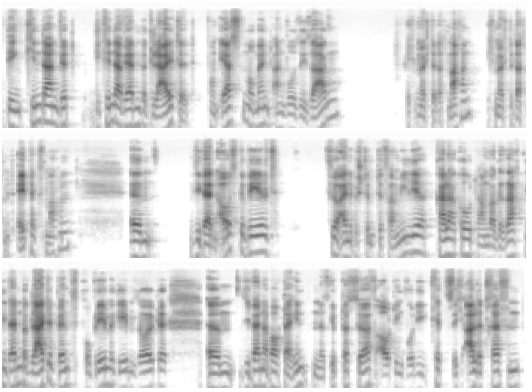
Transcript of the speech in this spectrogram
den Kindern wird, die Kinder werden begleitet vom ersten Moment an, wo sie sagen, ich möchte das machen, ich möchte das mit Apex machen. Ähm, Sie werden ausgewählt für eine bestimmte Familie. Color Code haben wir gesagt. Sie werden begleitet, wenn es Probleme geben sollte. Ähm, sie werden aber auch da hinten. Es gibt das Surf-Outing, wo die Kids sich alle treffen.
